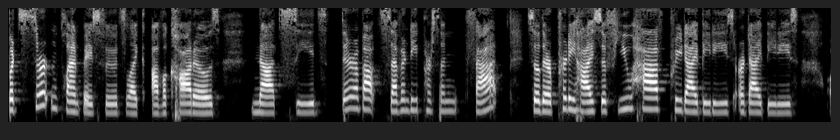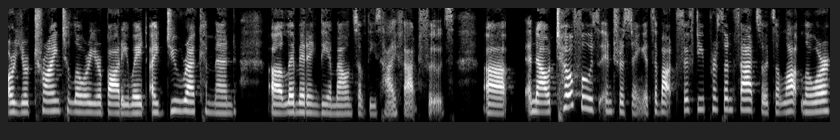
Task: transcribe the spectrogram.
But certain plant based foods like avocados, nuts, seeds, they're about 70% fat. So they're pretty high. So if you have prediabetes or diabetes, or you're trying to lower your body weight, I do recommend uh, limiting the amounts of these high fat foods. Uh, and now tofu is interesting. It's about 50% fat, so it's a lot lower.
